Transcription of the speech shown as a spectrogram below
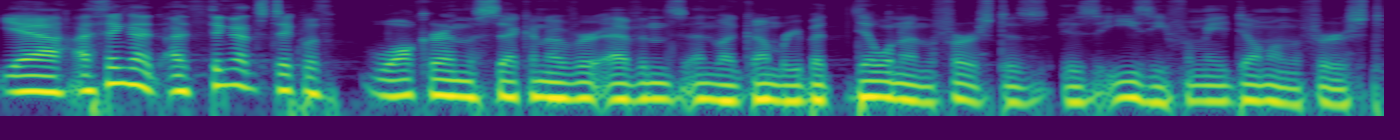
Yeah, I think I'd, I think I'd stick with Walker in the second over Evans and Montgomery, but Dillon in the first is is easy for me. Dillon in the first.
